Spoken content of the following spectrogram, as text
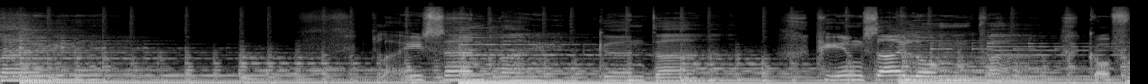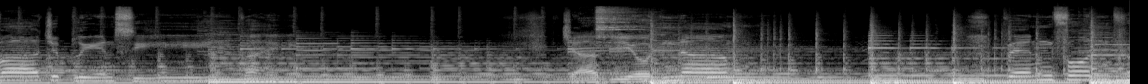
ไกลไกลแสนไกลเกินตา เพียงสายลมผ่านก็ฟ้าจะเปลี่ยนสีไป จากหยดน้ำเป็นฝนพร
